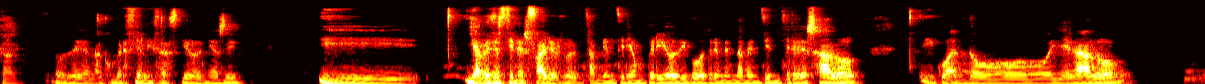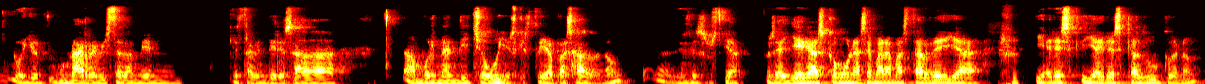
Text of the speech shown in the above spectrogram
lo de la comercialización y así. Y, y, a veces tienes fallos, también tenía un periódico tremendamente interesado y cuando he llegado, una revista también que estaba interesada ambos me han dicho, uy, es que esto ya ha pasado, ¿no? Dices, hostia, o sea, llegas como una semana más tarde y ya, eres, ya eres caduco, ¿no?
